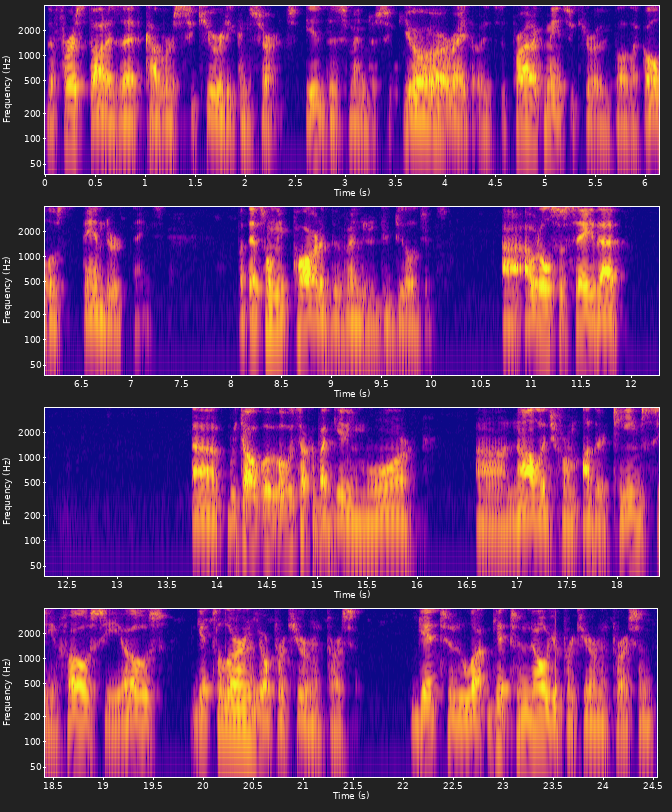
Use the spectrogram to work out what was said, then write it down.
the first thought is that covers security concerns. Is this vendor secure, right? Or is the product made securely? Like all those standard things. But that's only part of the vendor due diligence. Uh, I would also say that uh, we talk we always talk about getting more uh, knowledge from other teams, CFOs, CEOs. Get to learn your procurement person. Get to look, get to know your procurement person.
